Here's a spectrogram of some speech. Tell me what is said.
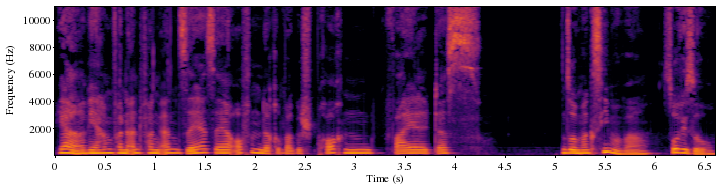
Ja, wir haben von Anfang an sehr, sehr offen darüber gesprochen, weil das unsere Maxime war. Sowieso.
